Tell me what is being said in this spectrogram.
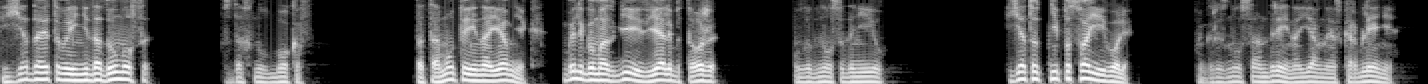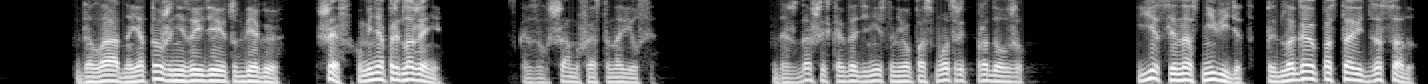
«Я до этого и не додумался», — вздохнул Боков. «Потому ты и наемник. Были бы мозги, изъяли бы тоже», — улыбнулся Даниил. Я тут не по своей воле. Огрызнулся Андрей на явное оскорбление. Да ладно, я тоже не за идею тут бегаю. Шеф, у меня предложение, сказал Шамов и остановился. Дождавшись, когда Денис на него посмотрит, продолжил. Если нас не видят, предлагаю поставить засаду.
